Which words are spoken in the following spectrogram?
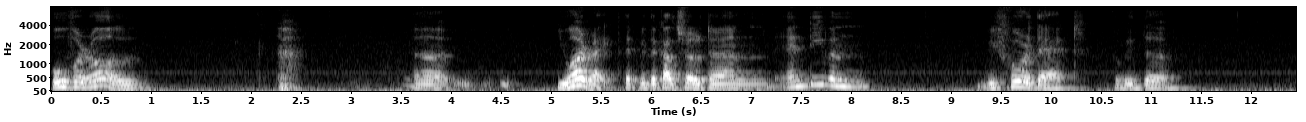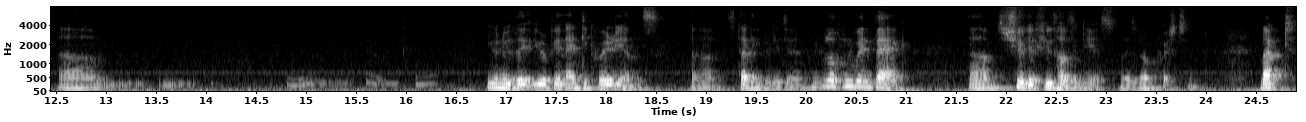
overall, uh, you are right that with the cultural turn, and even before that, with the um, even with the European antiquarians uh, studying religion, people often went back. Um, should a few thousand years, there's no question. But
